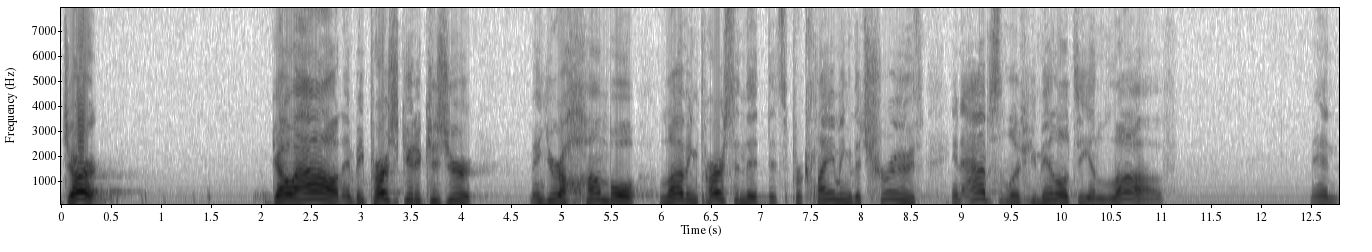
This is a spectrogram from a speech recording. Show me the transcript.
jerk. Go out and be persecuted because you're, man, you're a humble, loving person that, that's proclaiming the truth in absolute humility and love. Man,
